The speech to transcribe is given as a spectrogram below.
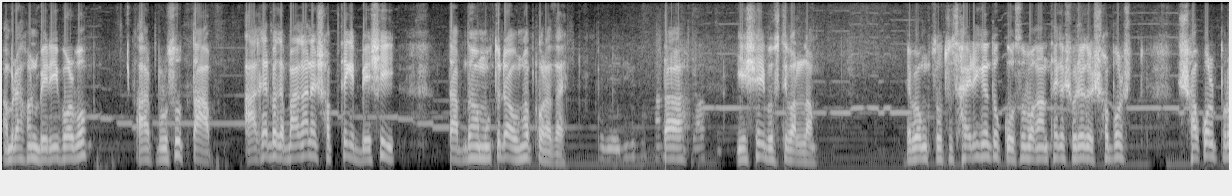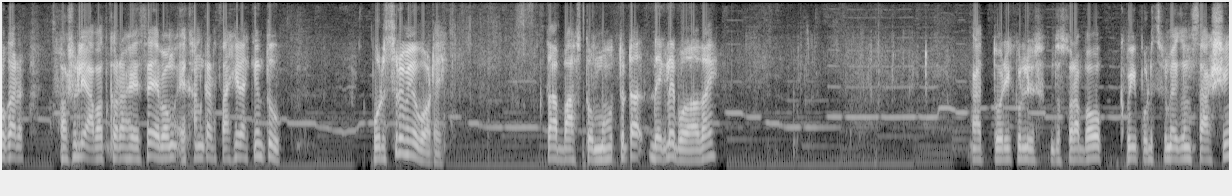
আমরা এখন বেরিয়ে পড়ব। আর প্রচুর তাপ। আখের বাগানে সব থেকে বেশি তাপদাহ মুক্তটা অনুভব করা যায়। তা এসেই বুঝতে পারলাম। এবং চতুর্থ সাইডে কিন্তু কচু বাগান থেকে শুরু করে সকল সকল প্রকার ফসলই আবাদ করা হয়েছে এবং এখানকার চাষিরা কিন্তু পরিশ্রমীও বটে। তা বাস্তব মুহূর্তটা দেখলে বলা যায় আর তরিকুলির দোসরা বাবু খুবই পরিশ্রমী একজন চাষি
